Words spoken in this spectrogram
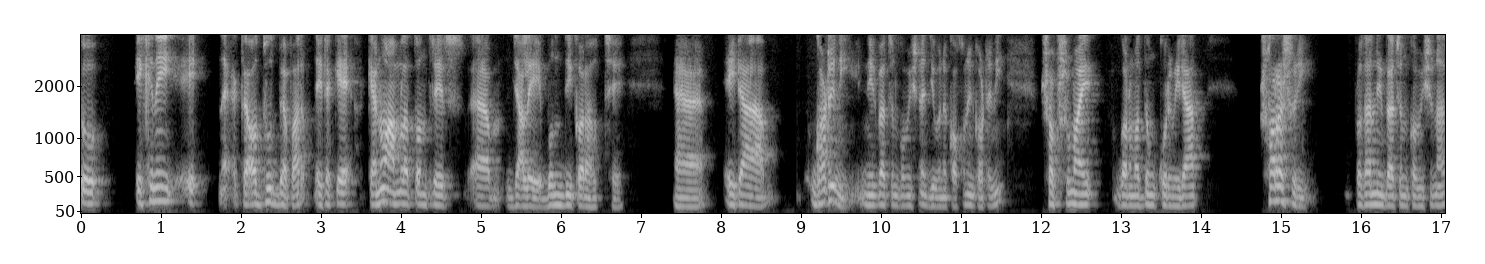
তো এখানেই একটা অদ্ভুত ব্যাপার, এটাকে কেন আমলাতন্ত্রের জালে বন্দি করা হচ্ছে? এইটা ঘটেনি। নির্বাচন কমিশনের জীবনে কখনোই ঘটেনি। সবসময় গণমাধ্যম কর্মীরা সরাসরি প্রধান নির্বাচন কমিশনার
